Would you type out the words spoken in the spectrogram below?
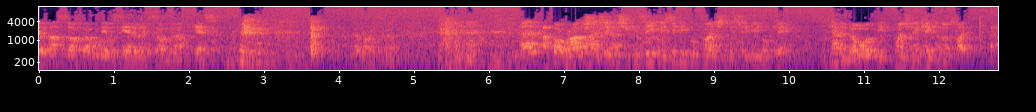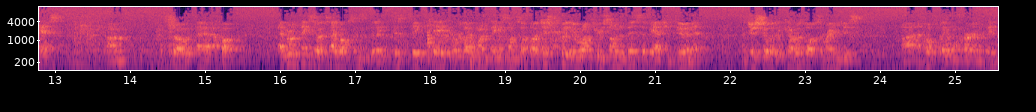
my glasses off, so I won't be able to see anything, so I'm going to have to guess. Don't worry, Uh, I thought rather than actually, because you can see, you see people punch, you see people kick, you kind of know what punching and kicking looks like, I guess. Um, so uh, I thought everyone thinks about Thai boxing as like this big kick or like one thing or something. So I thought I'd just quickly run through some of the bits that we actually do in it, and just show that it covers lots of ranges. Uh, and hopefully it won't hurt anybody.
